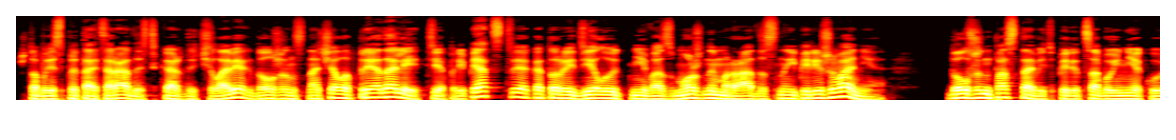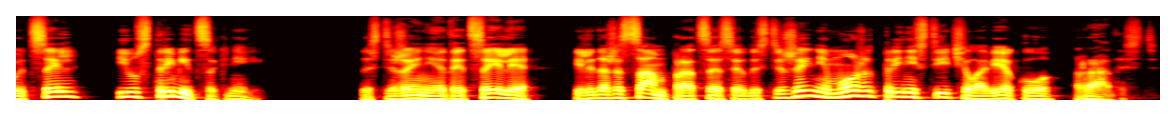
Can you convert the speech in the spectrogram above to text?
Чтобы испытать радость, каждый человек должен сначала преодолеть те препятствия, которые делают невозможным радостные переживания. Должен поставить перед собой некую цель и устремиться к ней. Достижение этой цели или даже сам процесс ее достижения может принести человеку радость.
